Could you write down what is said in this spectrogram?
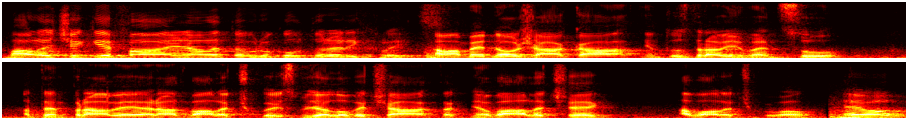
Váleček je fajn, ale tou rukou to jde rychleji. Já mám jednoho žáka, tímto zdravím Vencu, a ten právě rád válečkuje. Když jsme dělali lovečák, tak měl váleček a válečkoval. Jo?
